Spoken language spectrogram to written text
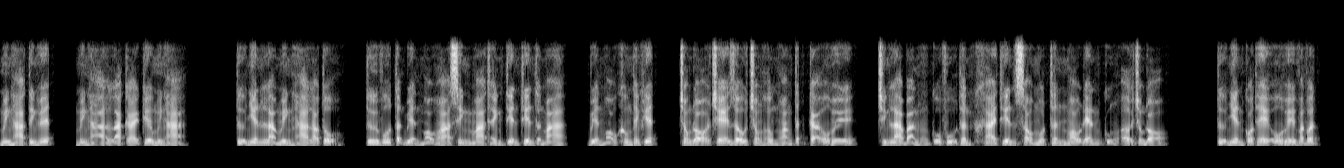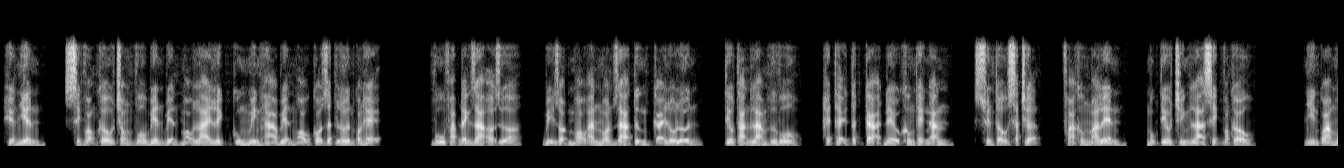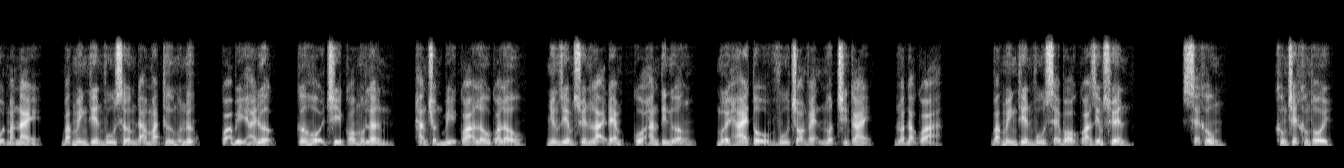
Minh hà tinh huyết, minh hà là cái kia minh hà. Tự nhiên là minh hà lão tổ từ vô tận biển máu hóa sinh mà thành tiên thiên thần ma, biển máu không thanh khiết, trong đó che giấu trong hồng hoang tất cả ô huế chính là bản cổ phụ thần khai thiên sau một thân máu đen cũng ở trong đó. Tự nhiên có thể ô huế vật vật, hiển nhiên, xích vọng câu trong vô biên biển máu lai lịch cùng minh hà biển máu có rất lớn quan hệ. Vu pháp đánh ra ở giữa, bị giọt máu ăn mòn ra từng cái lô lớn, tiêu tán làm hư vô, hết thể tất cả đều không thể ngăn, xuyên tấu sát trận, phá không mà lên, mục tiêu chính là xích vọng câu nhìn qua một màn này, bắc minh thiên vu sớm đã mắt thử một nước, quả bị hái được, cơ hội chỉ có một lần, hắn chuẩn bị quá lâu quá lâu nhưng diêm xuyên lại đem của hắn tín ngưỡng, mười hai tổ vu trọn vẹn nuốt chín cái, đoạt đạo quả. Bắc minh thiên vu sẽ bỏ qua diêm xuyên. Sẽ không. Không chết không thôi.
